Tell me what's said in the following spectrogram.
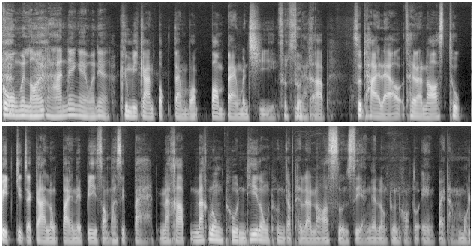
โกงเป็นร้อยล้านได้ไงวะเนี่ยคือมีการตกแต่งปลอมแปลงบัญชีสุดๆอะนะครับ สุดท้ายแล้วเทเลนอสถูกปิดกิจการลงไปในปี 2018 นะครับ นักลงทุนที่ลงทุนกับ Theranos สูญเสียเงินลงทุนของตัวเองไปทั้งหมด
